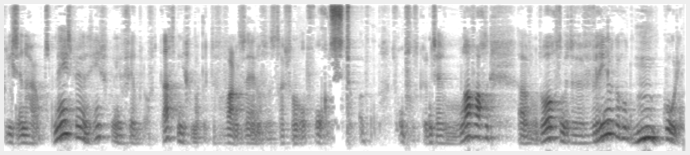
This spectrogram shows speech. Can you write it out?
Verlies in haar op het meest en heeft een veelbelovende kracht niet gemakkelijk te vervangen zijn of dat straks van opvolgers opvolgers kunnen zijn om afwachten. Houden we op de hoogte met een vriendelijke groet. Hmm, koning.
